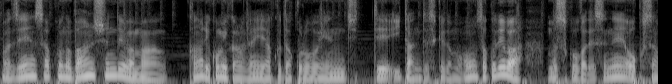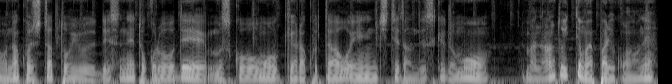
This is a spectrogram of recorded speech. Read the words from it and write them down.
まあ、前作の晩春では、まあ、かなりコミカルな、ね、役どころを演じていたんですけども、本作では息子がですね、奥さんを亡くしたというですね、ところで、息子を思うキャラクターを演じてたんですけども、まあ、なんといってもやっぱりこのね、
